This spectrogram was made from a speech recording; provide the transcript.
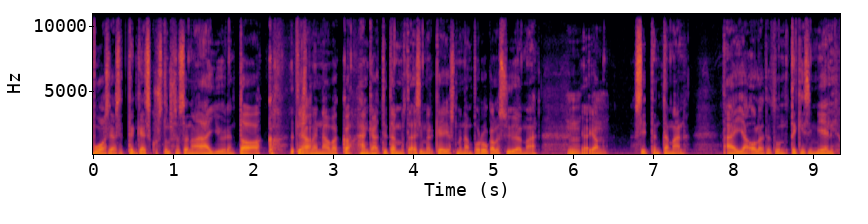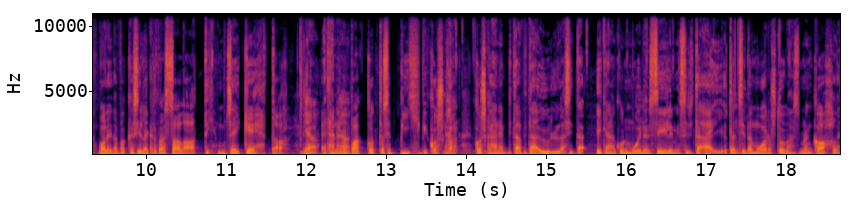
vuosia sitten keskustelussa sanaa äijyyden taakka. Että jos mennään vaikka, hän käytti tämmöistä esimerkkiä, jos mennään porukalle syömään mm, ja, ja mm. sitten tämän äijä oletetun tekisi mieli valita vaikka sillä kertaa salaatti, mutta se ei kehtaa. Että hänen ja. on pakko ottaa se pihvi, koska, koska hänen pitää pitää yllä sitä ikään kuin muiden silmissä sitä äijyyttä, että siitä muodostuu vähän semmoinen kahle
